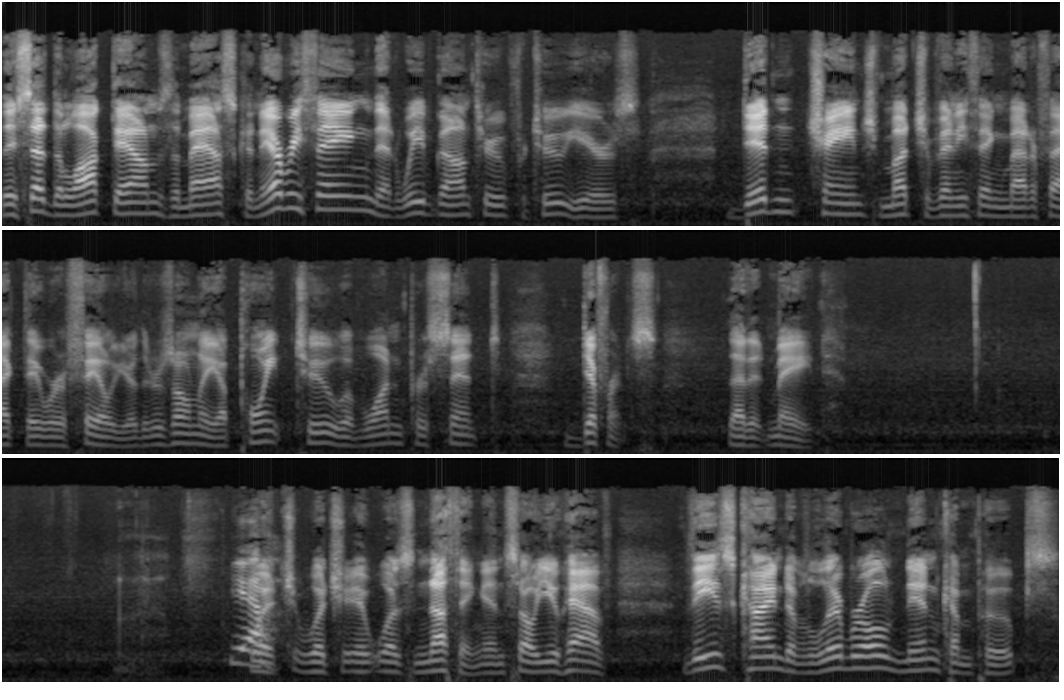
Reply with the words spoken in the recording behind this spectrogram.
they said the lockdowns, the mask, and everything that we've gone through for two years didn't change much of anything. Matter of fact, they were a failure. There's only a 0.2 of 1% difference that it made. Yeah. which which it was nothing. And so you have these kind of liberal nincompoops,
